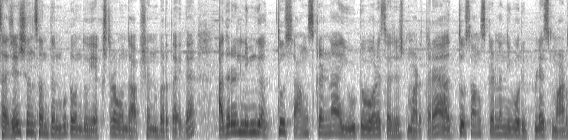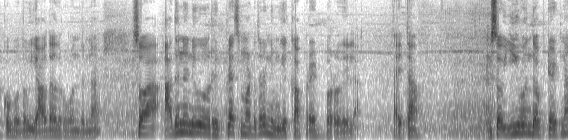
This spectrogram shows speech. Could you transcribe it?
ಸಜೆಷನ್ಸ್ ಅಂತ ಅಂದ್ಬಿಟ್ಟು ಒಂದು ಎಕ್ಸ್ಟ್ರಾ ಒಂದು ಆಪ್ಷನ್ ಬರ್ತಾ ಇದೆ. ಅದರಲ್ಲಿ ನಿಮಗೆ ಹತ್ತು ಸಾಂಗ್ಸ್ಗಳನ್ನ ಯೂಟ್ಯೂಬ್ ಅವರೇ ಸಜೆಸ್ಟ್ ಮಾಡ್ತಾರೆ. ಹತ್ತು ಸಾಂಗ್ಸ್ಗಳನ್ನ ನೀವು ರಿಪ್ಲೇಸ್ ಮಾಡ್ಕೋಬೋದು ಯಾವುದಾದ್ರೂ ಒಂದನ್ನು. ಸೊ ಅದನ್ನು ನೀವು ರಿಪ್ಲೇಸ್ ಮಾಡಿದ್ರೆ ನಿಮಗೆ ಕಾಪ್ರೇಟ್ ಬರೋದಿಲ್ಲ. ಆಯಿತಾ? ಸೊ ಈ ಒಂದು ಅಪ್ಡೇಟ್ನ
